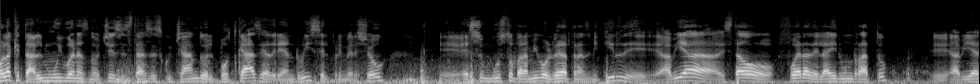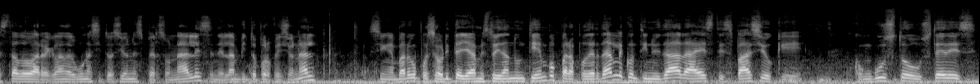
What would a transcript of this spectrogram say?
Hola, ¿qué tal? Muy buenas noches. Estás escuchando el podcast de Adrián Ruiz, el primer show. Eh, es un gusto para mí volver a transmitir. Eh, había estado fuera del aire un rato, eh, había estado arreglando algunas situaciones personales en el ámbito profesional. Sin embargo, pues ahorita ya me estoy dando un tiempo para poder darle continuidad a este espacio que con gusto ustedes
